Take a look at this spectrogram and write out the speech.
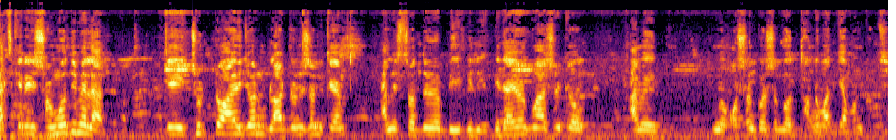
আজকের এই সংহতি মেলার যে এই ছোট্ট আয়োজন ব্লাড ডোনেশন ক্যাম্প আমি শ্রদ্ধেয় বিধায়ক মহাশয়কেও আমি অসংখ্য অসংখ্য ধন্যবাদ জ্ঞাপন করছি।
